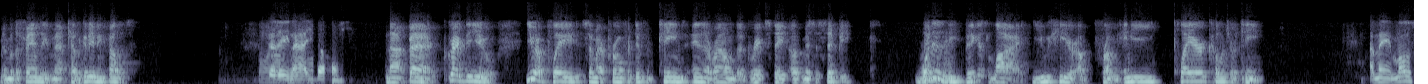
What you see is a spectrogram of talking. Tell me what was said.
member of the family, Matt Kelly. Good evening, fellas. Good evening. How you doing? Not bad. Greg, to you. You have played semi-pro for different teams in and around the great state of Mississippi. What is the biggest lie you hear from any player, coach, or team? I mean, most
